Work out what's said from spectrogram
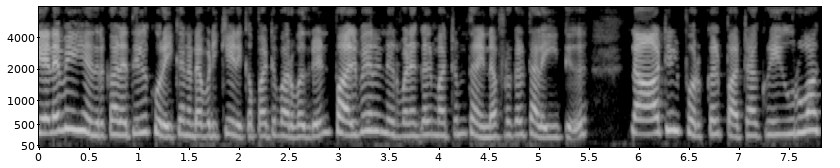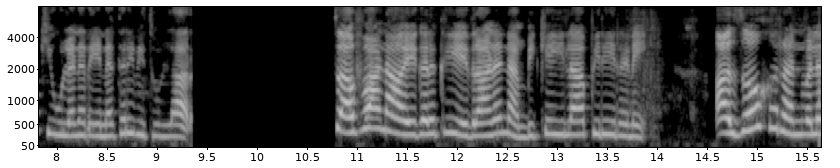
எனவே எதிர்காலத்தில் குறைக்க நடவடிக்கை எடுக்கப்பட்டு வருவதுடன் பல்வேறு நிறுவனங்கள் மற்றும் தனிநபர்கள் தலையிட்டு நாட்டில் பொருட்கள் பற்றாக்குறையை உருவாக்கியுள்ளனர் என தெரிவித்துள்ளார். சபாநாயகருக்கு எதிரான நம்பிக்கையில்லா பிரேரணை. அசோக் ரன்வல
